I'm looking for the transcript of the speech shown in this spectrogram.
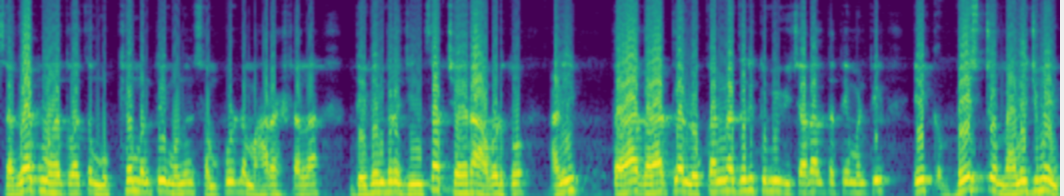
सगळ्यात महत्वाचं मुख्यमंत्री म्हणून संपूर्ण महाराष्ट्राला देवेंद्रजींचा चेहरा आवडतो आणि तळागळातल्या लोकांना जरी तुम्ही विचाराल तर ते म्हणतील एक बेस्ट मॅनेजमेंट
